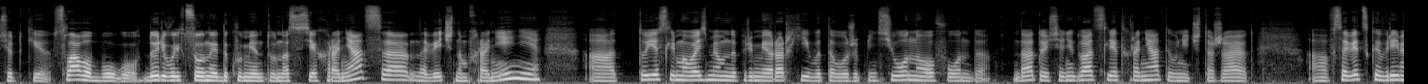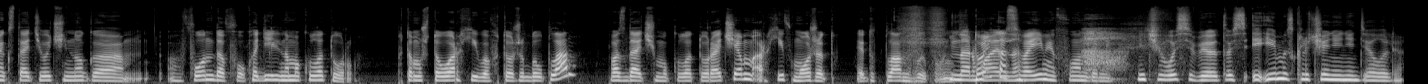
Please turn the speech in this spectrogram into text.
все-таки, слава богу, дореволюционные документы у нас все хранятся на вечном хранении, а, то если мы возьмем, например, архивы того же пенсионного фонда, да, то есть они 20 лет хранят и уничтожают. А В советское время, кстати, очень много фондов уходили на макулатуру, потому что у архивов тоже был план по сдаче макулатуры, а чем архив может этот план выполнить? Нормально. Только своими фондами. Ничего себе. То есть и им исключения не делали.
